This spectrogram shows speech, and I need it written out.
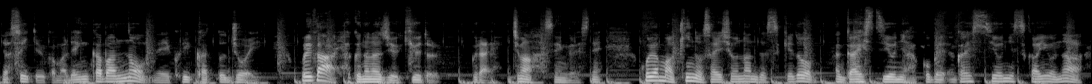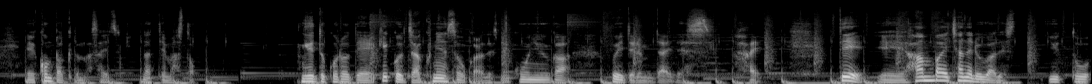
安いというか、まあ廉価版の、え、クリックカットジョイ。これが179ドルぐらい、1万8000円ぐらいですね。これはまあ金の最小なんですけど、外出用に運べ、外出用に使うような、え、コンパクトなサイズになっていますと。いうところで、結構若年層からですね、購入が増えてるみたいです。はい。で、えー、販売チャンネルはです、言うと、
